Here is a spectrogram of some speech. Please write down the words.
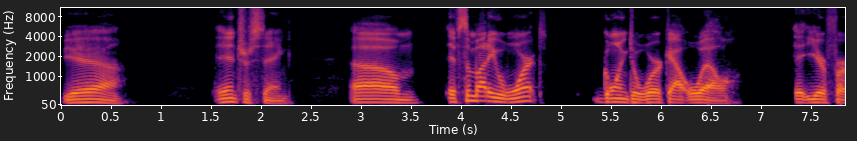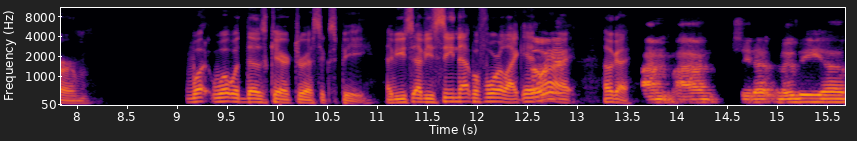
Yeah. Interesting. Um, if somebody weren't going to work out well at your firm, what what would those characteristics be? Have you have you seen that before? Like, Oh, all yeah. right, okay, I'm I see that movie uh,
